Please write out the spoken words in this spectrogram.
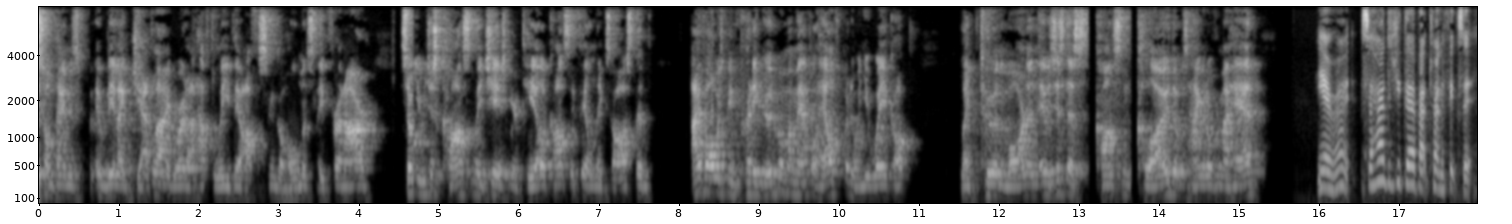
Sometimes it would be like jet lag where I'd have to leave the office and go home and sleep for an hour. So you were just constantly chasing your tail, constantly feeling exhausted. I've always been pretty good with my mental health, but when you wake up like two in the morning, it was just this constant cloud that was hanging over my head. Yeah, right. So how did you go about trying to fix it?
